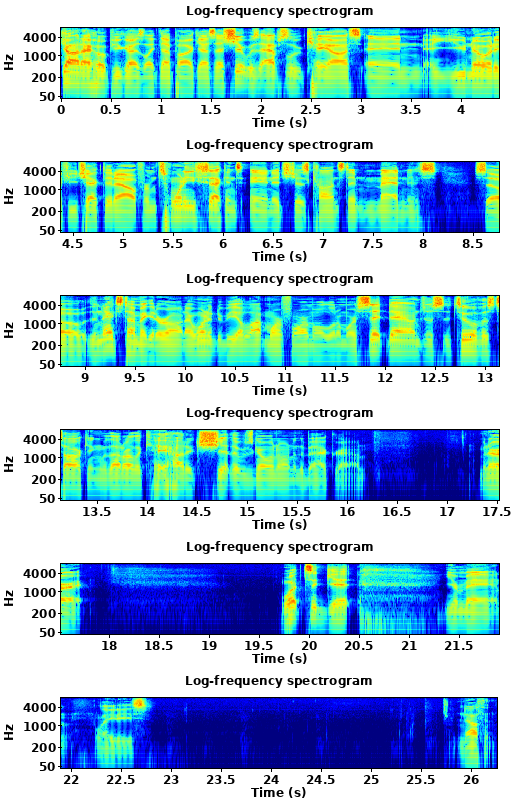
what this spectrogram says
God, I hope you guys like that podcast. That shit was absolute chaos, and you know it if you checked it out. From 20 seconds in, it's just constant madness. So the next time I get her on, I want it to be a lot more formal, a little more sit down, just the two of us talking without all the chaotic shit that was going on in the background. But all right. What to get your man, ladies? Nothing.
